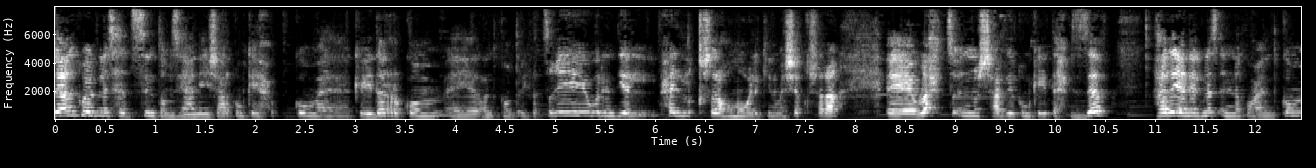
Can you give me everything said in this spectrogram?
عندكم البنات هاد ال symptoms يعني شعركم كيحكم آه كيضركم عندكم طريفات صغيورين ديال بحال القشرة هما ولكن ماشي قشرة ولاحظتوا إنه الشعر ديالكم كيطيح بزاف. هذا يعني البنات أنكم عندكم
